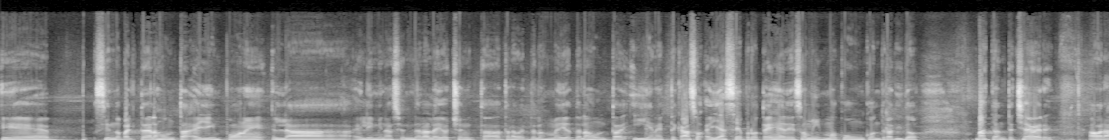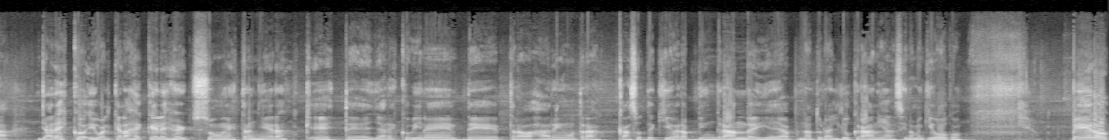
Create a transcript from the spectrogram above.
eh, siendo parte de la junta, ella impone la eliminación de la ley 80 a través de los medios de la junta y en este caso ella se protege de eso mismo con un contratito bastante chévere. Ahora, Yaresco, igual que las Kelleher, son extranjeras. Este, Yaresco viene de trabajar en otros casos de quiebras bien grandes y ella es natural de Ucrania, si no me equivoco. Pero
